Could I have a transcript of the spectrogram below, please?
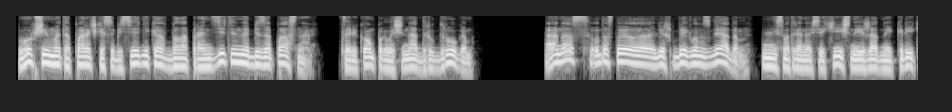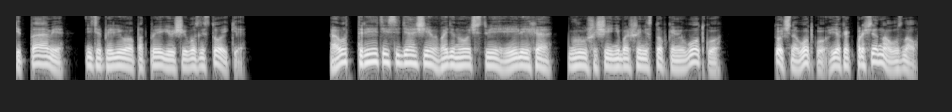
В общем, эта парочка собеседников была пронзительно безопасна, целиком поглощена друг другом, а нас удостоило лишь беглым взглядом, несмотря на все хищные и жадные крики Тами, нетерпеливо подпрыгивающий возле стойки. А вот третий, сидящий в одиночестве и лихо глушащий небольшими стопками водку, точно водку, я как профессионал узнал,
